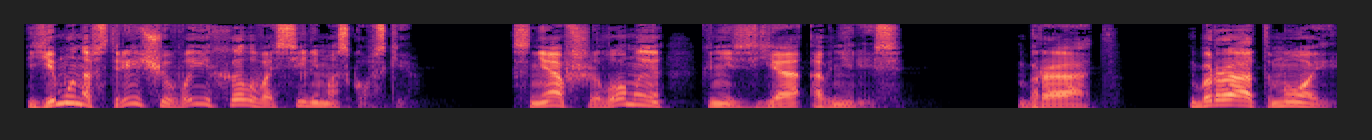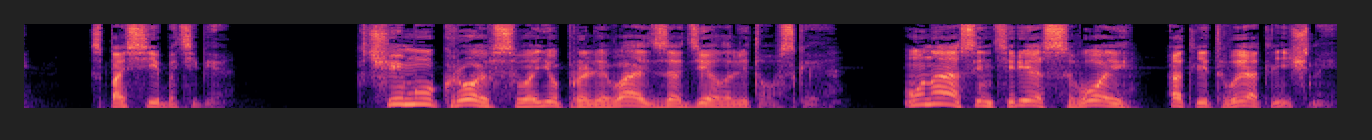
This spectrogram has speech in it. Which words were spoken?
Ему навстречу выехал Василий Московский. Сняв шеломы, князья обнялись. Брат, брат мой, спасибо тебе. К чему кровь свою проливать за дело литовское? У нас интерес свой, от Литвы отличный.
